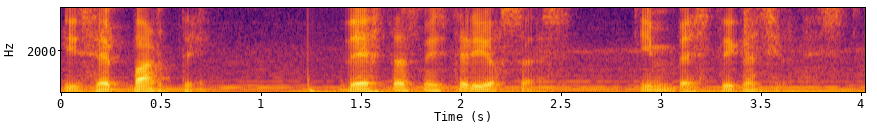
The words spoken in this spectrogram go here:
Y sé parte de estas misteriosas investigaciones.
